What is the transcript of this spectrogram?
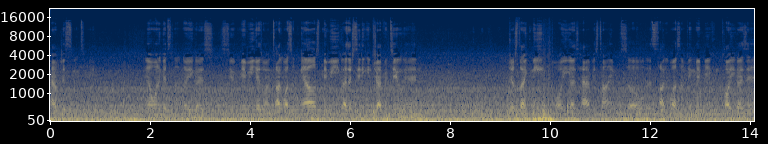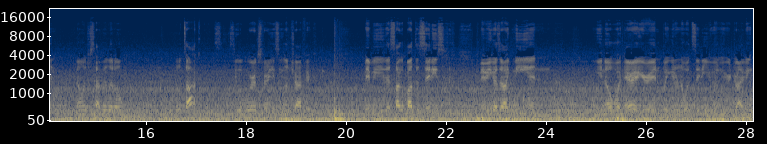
have listening to me. You know, I want to get to know you guys. So maybe you guys want to talk about something else. Maybe you guys are sitting in traffic too, and just like me, all you guys have is time. So let's talk about something. Maybe I can call you guys in. You know, just have a little little talk. See what we're experiencing on traffic. Maybe let's talk about the cities. Maybe you guys are like me and you know what area you're in, but you don't know what city you're in when you're driving.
